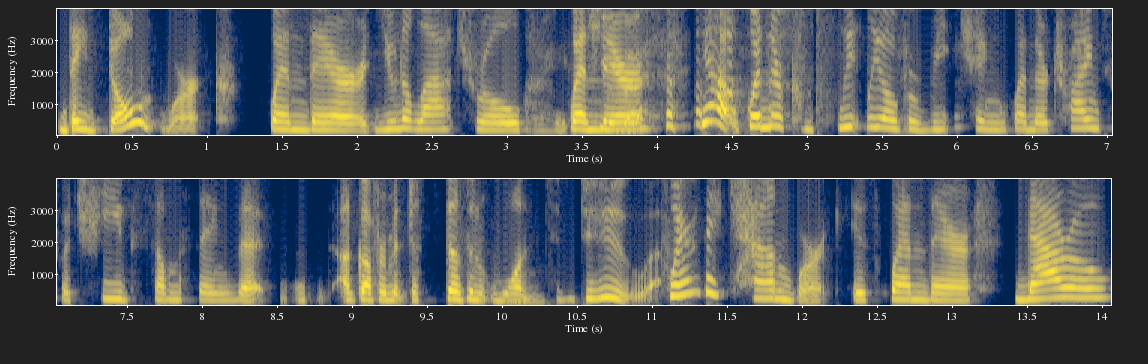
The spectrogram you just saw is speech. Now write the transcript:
They don't work when they're unilateral, right. when Cuba. they're yeah, when they're completely overreaching, when they're trying to achieve something that a government just doesn't want mm. to do. Where they can work is when they're narrow,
